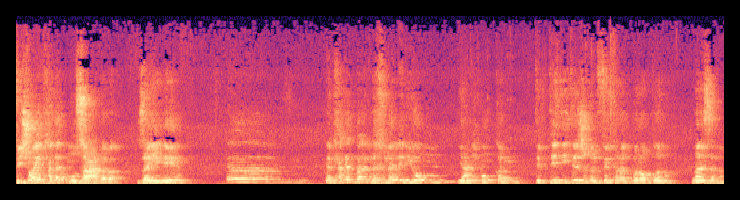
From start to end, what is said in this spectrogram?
في شوية حاجات مساعدة بقى. زي إيه؟ آه، الحاجات بقى اللي خلال اليوم يعني ممكن تبتدي تشغل فكرك بربنا مثلا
